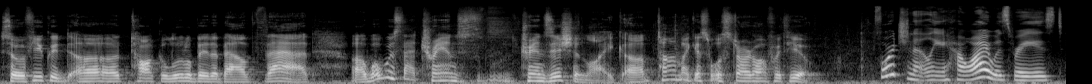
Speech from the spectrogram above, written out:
So if you could uh, talk a little bit about that, uh, what was that trans transition like? Uh, Tom, I guess we'll start off with you. Fortunately, how I was raised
